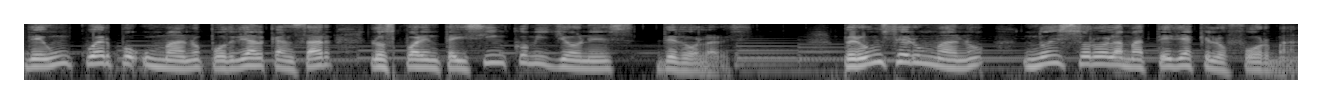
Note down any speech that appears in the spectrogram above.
de un cuerpo humano podría alcanzar los 45 millones de dólares. Pero un ser humano no es solo la materia que lo forma,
